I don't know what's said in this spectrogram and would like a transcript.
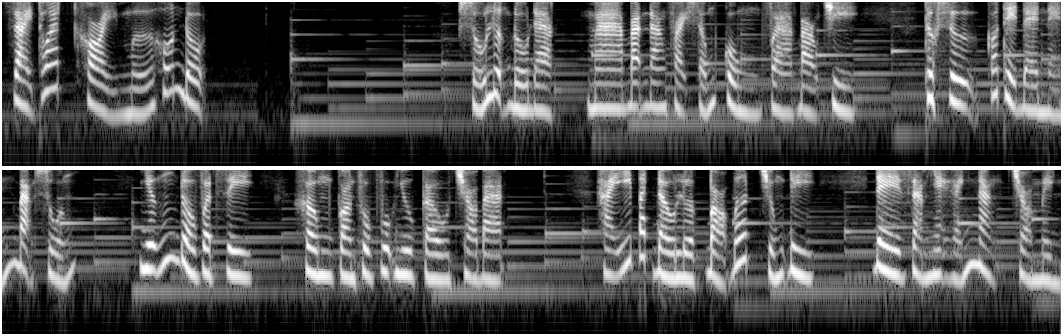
Giải thoát khỏi mớ hỗn độn. Số lượng đồ đạc mà bạn đang phải sống cùng và bảo trì thực sự có thể đè nén bạn xuống. Những đồ vật gì không còn phục vụ nhu cầu cho bạn. Hãy bắt đầu lược bỏ bớt chúng đi để giảm nhẹ gánh nặng cho mình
